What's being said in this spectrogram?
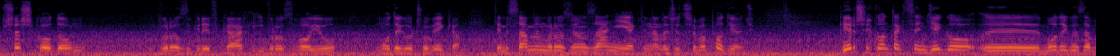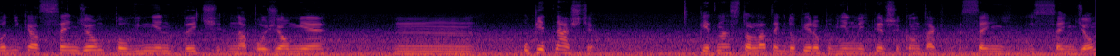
przeszkodą w rozgrywkach i w rozwoju młodego człowieka. Tym samym rozwiązanie, jakie należy trzeba podjąć. Pierwszy kontakt sędziego, yy, młodego zawodnika z sędzią powinien być na poziomie yy, U15. 15-latek dopiero powinien mieć pierwszy kontakt z, sędzi, z sędzią,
